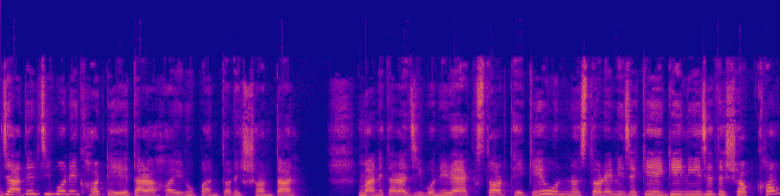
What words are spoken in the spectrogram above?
যাদের জীবনে ঘটে, তারা হয় রূপান্তরের সন্তান। মানে তারা জীবনের এক স্তর থেকে অন্য স্তরে নিজেকে এগিয়ে নিয়ে যেতে সক্ষম।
